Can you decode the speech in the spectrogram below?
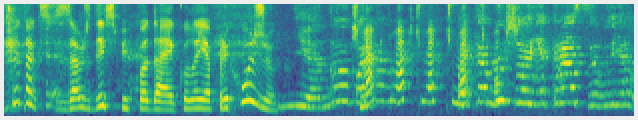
Що так завжди співпадає, коли я приходжу? Ні, ну Чмак, пока- чмак, чмак, чмак, тому що якраз я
